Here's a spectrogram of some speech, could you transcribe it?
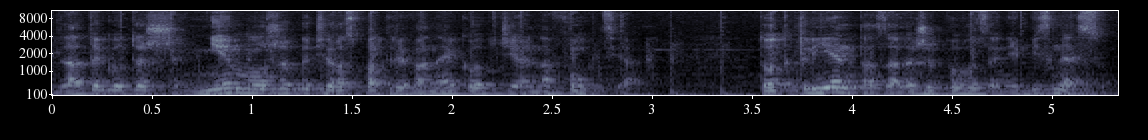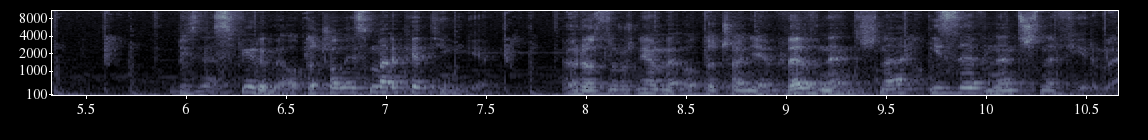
dlatego też nie może być rozpatrywany jako oddzielna funkcja. To od klienta zależy powodzenie biznesu. Biznes firmy otoczony jest marketingiem. Rozróżniamy otoczenie wewnętrzne i zewnętrzne firmy.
